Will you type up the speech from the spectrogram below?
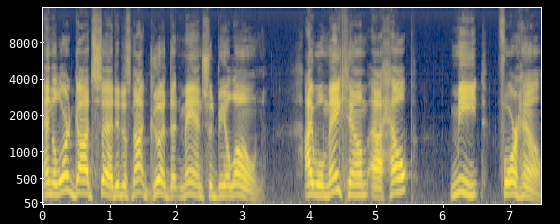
And the Lord God said, It is not good that man should be alone. I will make him a help meet for him.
